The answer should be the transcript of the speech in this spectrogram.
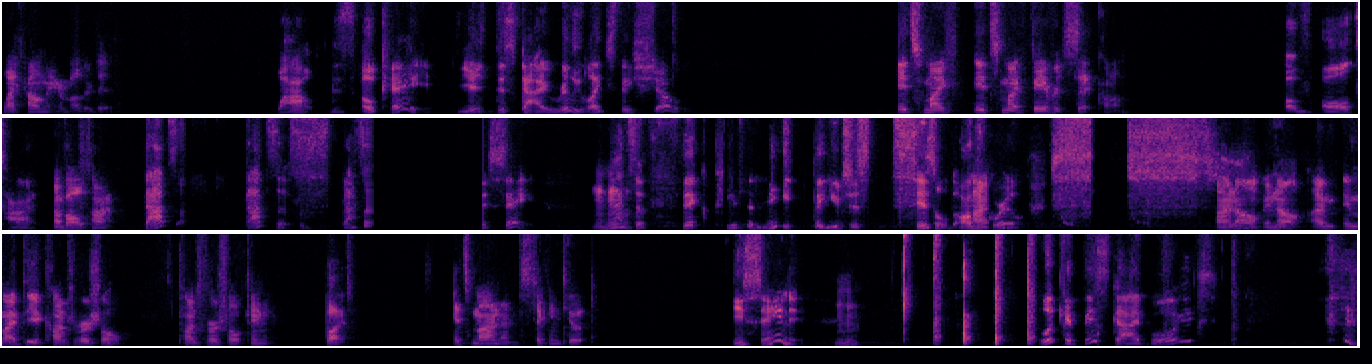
like How I Met Your Mother did. Wow, this okay. You this guy really likes this show. It's my it's my favorite sitcom of all time. Of all time. That's that's a that's a to say. Mm-hmm. That's a thick piece of meat that you just sizzled on the I, grill. I know, I know. I'm. It might be a controversial, controversial opinion, but it's mine. I'm sticking to it. He's saying it. Mm-hmm. Look at this guy, boys.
